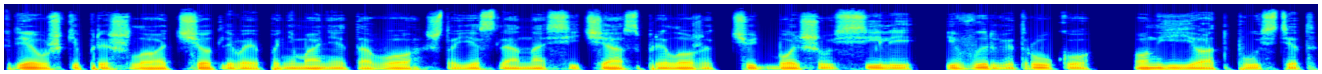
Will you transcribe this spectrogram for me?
К девушке пришло отчетливое понимание того, что если она сейчас приложит чуть больше усилий и вырвет руку, он ее отпустит.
